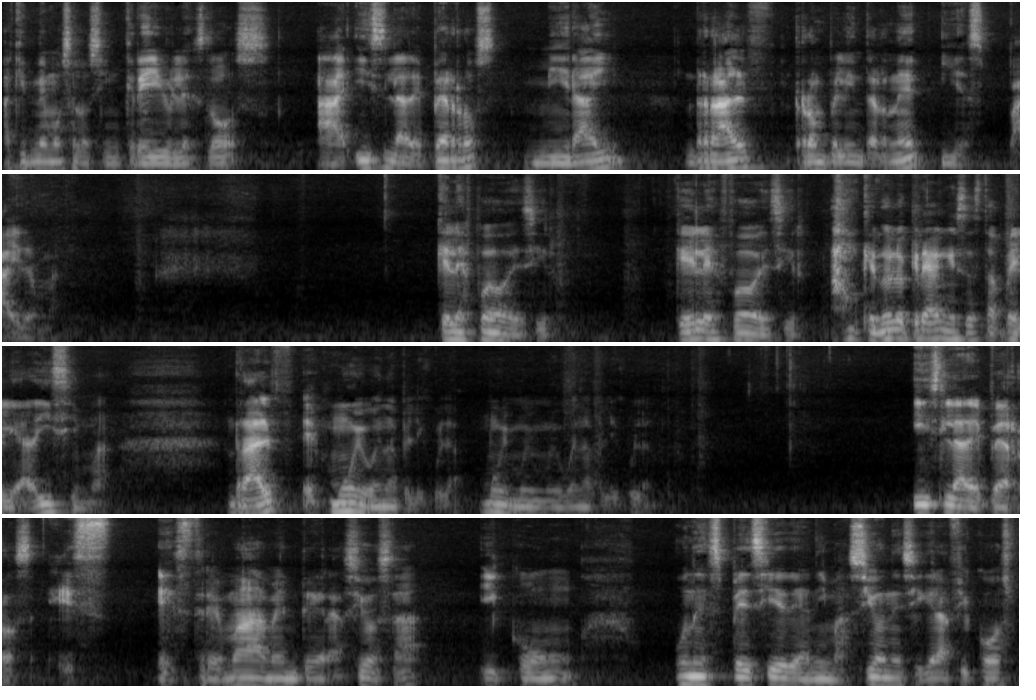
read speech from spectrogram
Aquí tenemos a Los Increíbles 2, a Isla de Perros, Mirai, Ralph, Rompe el Internet y Spider-Man. ¿Qué les puedo decir? ¿Qué les puedo decir? Aunque no lo crean, eso está peleadísima. Ralph es muy buena película, muy, muy, muy buena película. Isla de Perros es extremadamente graciosa y con una especie de animaciones y gráficos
